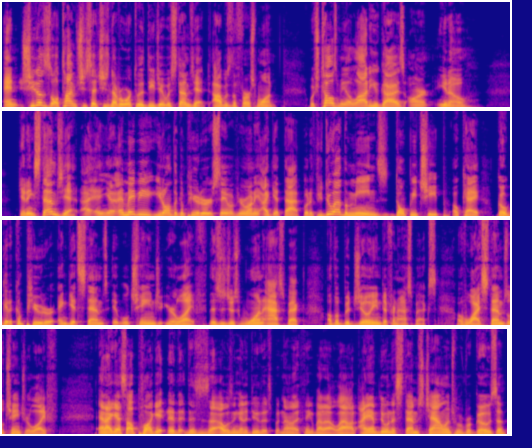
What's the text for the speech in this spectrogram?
And she does this all the time. She said she's never worked with a DJ with stems yet. I was the first one, which tells me a lot of you guys aren't, you know, getting stems yet. I, you know, and maybe you don't have the computer, save up your money. I get that. But if you do have the means, don't be cheap, okay? Go get a computer and get stems. It will change your life. This is just one aspect of a bajillion different aspects of why stems will change your life. And I guess I'll plug it. This is, I wasn't going to do this, but now I think about it out loud. I am doing a stems challenge with Ragosa.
